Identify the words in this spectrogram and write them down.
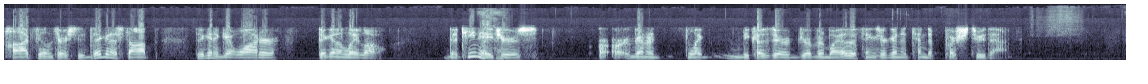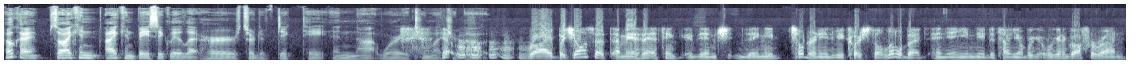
hot, feeling thirsty, they're going to stop. They're going to get water. They're going to lay low. The teenagers okay. Are, are going to like because they're driven by other things. Are going to tend to push through that. Okay, so I can I can basically let her sort of dictate and not worry too much yeah, about. Right, but you also have to, I mean I think, I think then they need children need to be coached a little bit, and, and you need to tell you know, we're, we're going to go off for a run,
